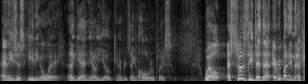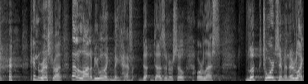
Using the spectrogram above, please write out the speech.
and he's just eating away. And again, you know, yolk and everything all over the place. Well, as soon as he did that, everybody in the, in the restaurant, not a lot of people, like maybe half a dozen or so or less, look towards him and they're like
